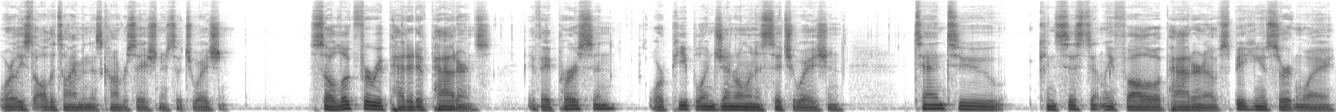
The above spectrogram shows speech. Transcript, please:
or at least all the time in this conversation or situation. So look for repetitive patterns. If a person or people in general in a situation tend to consistently follow a pattern of speaking a certain way,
